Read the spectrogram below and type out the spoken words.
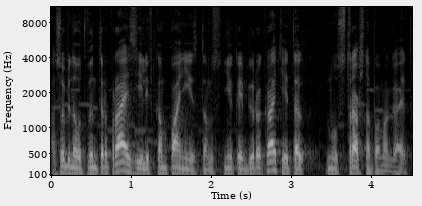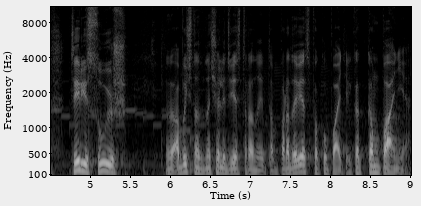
Особенно вот в enterprise или в компании там, с некой бюрократией это ну, страшно помогает. Ты рисуешь э, обычно вначале две стороны, там продавец-покупатель, как компания.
